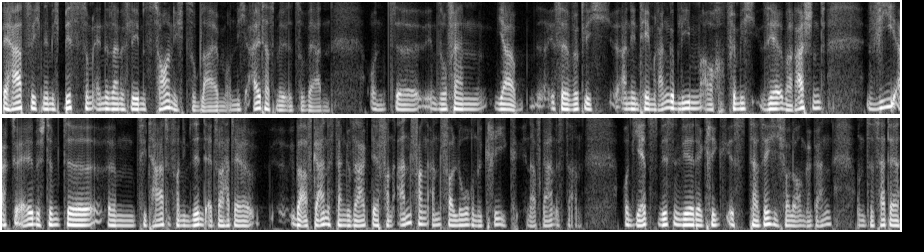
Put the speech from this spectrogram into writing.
beherzigt, nämlich bis zum Ende seines Lebens zornig zu bleiben und nicht altersmilde zu werden. Und äh, insofern, ja, ist er wirklich an den Themen rangeblieben, auch für mich sehr überraschend, wie aktuell bestimmte ähm, Zitate von ihm sind. Etwa hat er über Afghanistan gesagt, der von Anfang an verlorene Krieg in Afghanistan. Und jetzt wissen wir, der Krieg ist tatsächlich verloren gegangen. Und das hat er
